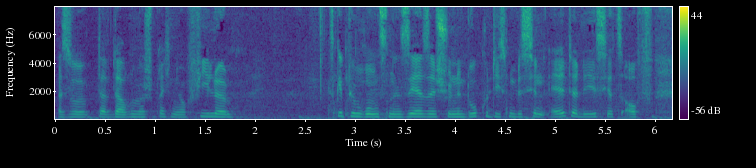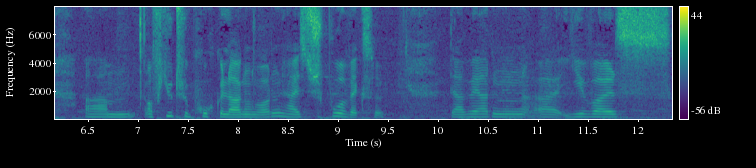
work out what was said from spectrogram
also da, darüber sprechen ja auch viele. Es gibt übrigens eine sehr, sehr schöne Doku, die ist ein bisschen älter, die ist jetzt auf, ähm, auf YouTube hochgeladen worden, die heißt Spurwechsel. Da werden äh, jeweils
